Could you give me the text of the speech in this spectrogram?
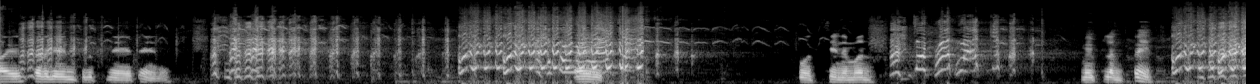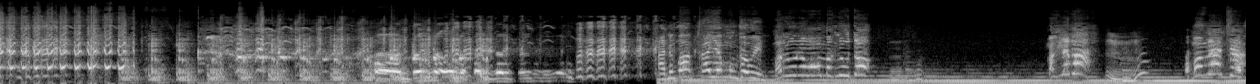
Ayos talaga yung truth na ito eh. No? Ay. Kotse naman. May plug pa eh. Ah, doon na. Oh, natanggal pa ganyan. Ano ba ang kaya mong gawin? Marunong ako magluto! Maglaba! Mamlatsa!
